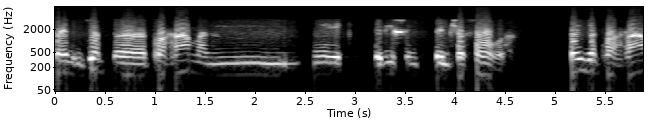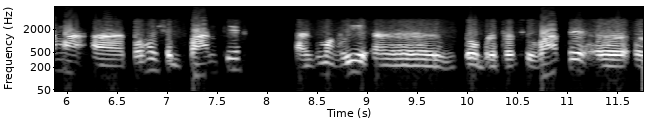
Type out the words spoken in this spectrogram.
це є е, програма не рішень тимчасових. Це є програма е, того, щоб банки е, змогли е, добре працювати е, е,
